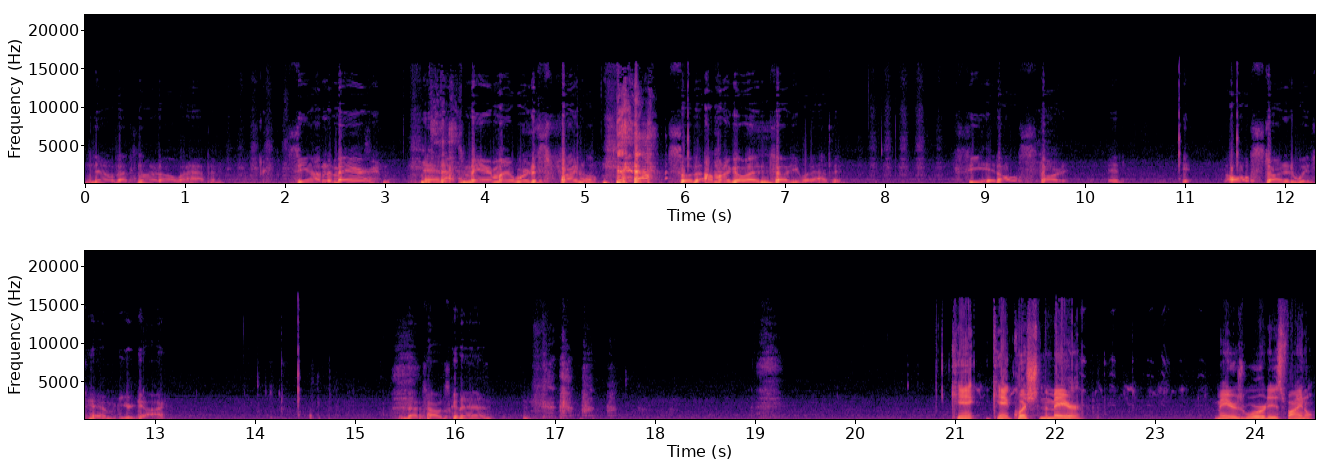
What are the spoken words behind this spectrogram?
No, that's not at all what happened. See, I'm the mayor, and as mayor, my word is final. so th- I'm gonna go ahead and tell you what happened. See, it all started. It, it all started with him, your guy, and that's how it's gonna end. Can't can't question the mayor. Mayor's word is final.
